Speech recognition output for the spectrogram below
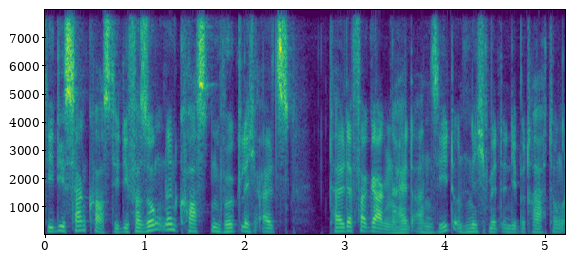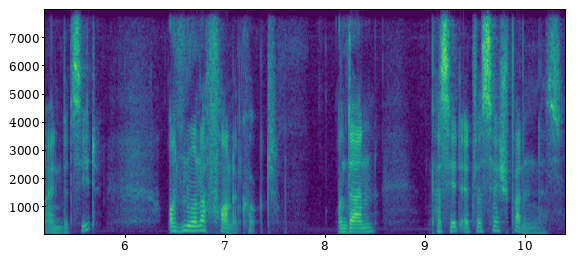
die die Sunk Cost, die die versunkenen Kosten wirklich als Teil der Vergangenheit ansieht und nicht mit in die Betrachtung einbezieht und nur nach vorne guckt. Und dann passiert etwas sehr Spannendes.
